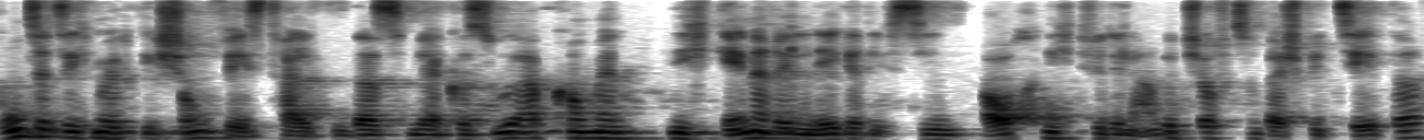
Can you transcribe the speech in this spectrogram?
Grundsätzlich möchte ich schon festhalten, dass Mercosur-Abkommen nicht generell negativ sind, auch nicht für die Landwirtschaft, zum Beispiel CETA,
